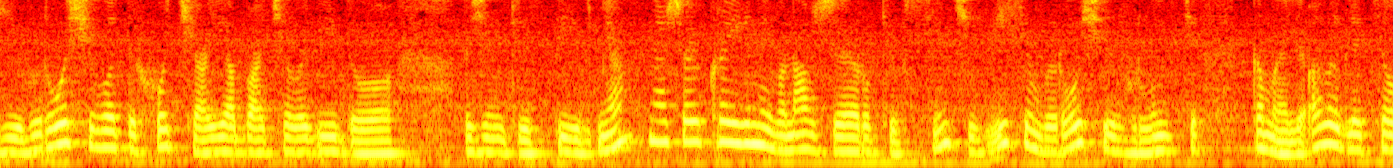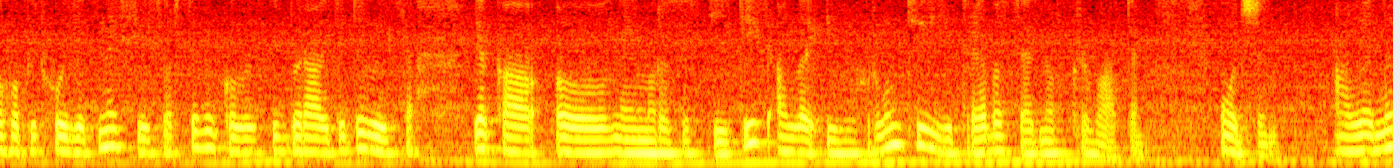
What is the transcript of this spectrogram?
її вирощувати, хоча я бачила відео жінки з півдня нашої країни, і вона вже років 7 чи 8 вирощує в ґрунті камелію. Але для цього підходять не всі сорти. Коли їх підбираєте, дивіться, яка е, в неї морозостійкість, але і в ґрунті її треба все одно вкривати. Отже, але ми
